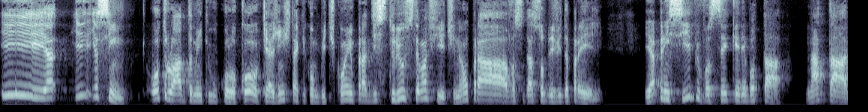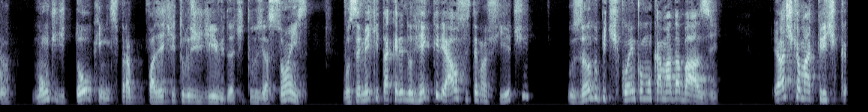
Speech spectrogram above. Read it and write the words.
E, e, e assim, outro lado também que o colocou, que a gente está aqui com o Bitcoin para destruir o sistema Fiat, não para você dar sobrevida para ele. E a princípio, você querer botar na Taro um monte de tokens para fazer títulos de dívida, títulos de ações, você meio que está querendo recriar o sistema Fiat usando o Bitcoin como camada base. Eu acho que é uma crítica,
